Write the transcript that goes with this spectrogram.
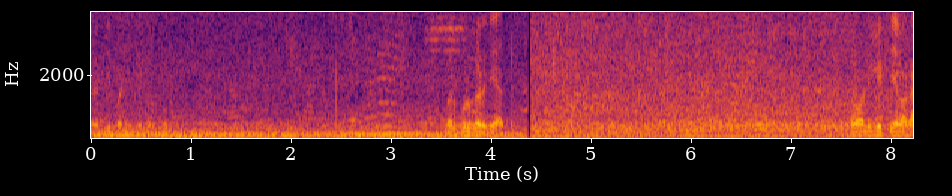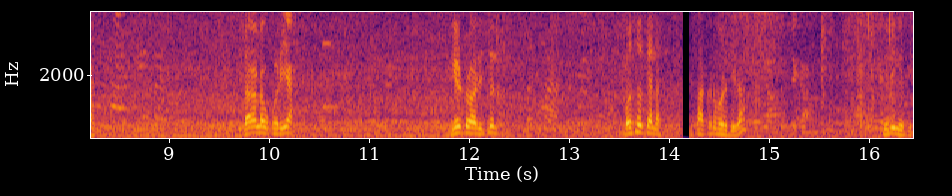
गर्दी पण इथे भरपूर. भरपूर गर्दी आज ट्रॉली घेतली बघा. चला लवकर या. घे ट्रॉली चल. बसव त्याला. साखर भरती का? किती किती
